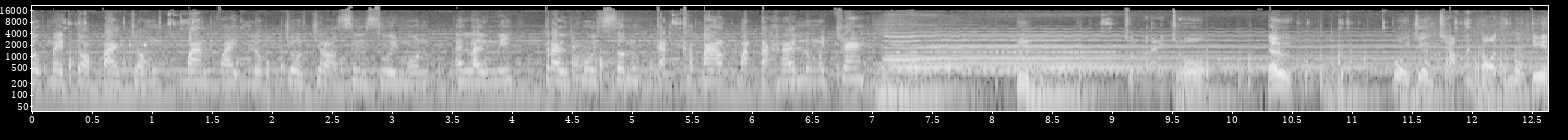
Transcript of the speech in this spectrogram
លោកមេតបប៉ាវចុងបានវាយលោកចូលច្រកស៊ឺសួយមុនឥឡូវនេះត្រូវហួយសុនកាត់ក្បាលបាត់ទៅហើយលោកម្ចាស់ចុងដៃជោទៅពួកយើងឆាប់បន្តទៅមុខទៀត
